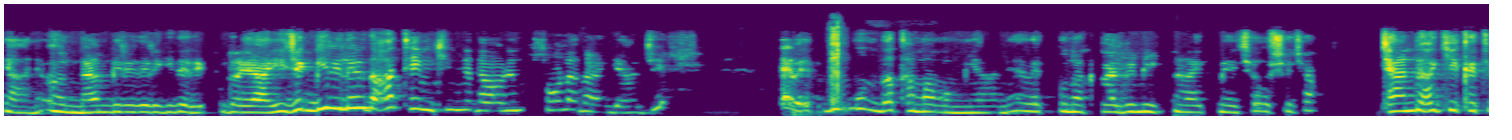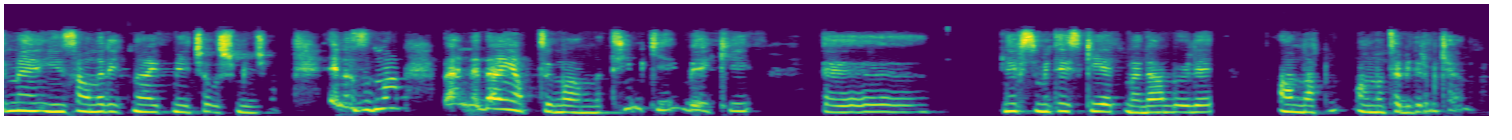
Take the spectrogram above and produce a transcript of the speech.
Yani önden birileri giderek bu dayağı yiyecek. Birileri daha temkinli davranıp sonradan gelecek. Evet bu, bunda tamamım yani. Evet buna kalbimi ikna etmeye çalışacağım. Kendi hakikatime insanları ikna etmeye çalışmayacağım. En azından ben neden yaptığımı anlatayım ki belki e, nefsimi teskiye etmeden böyle anlat, anlatabilirim kendime.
